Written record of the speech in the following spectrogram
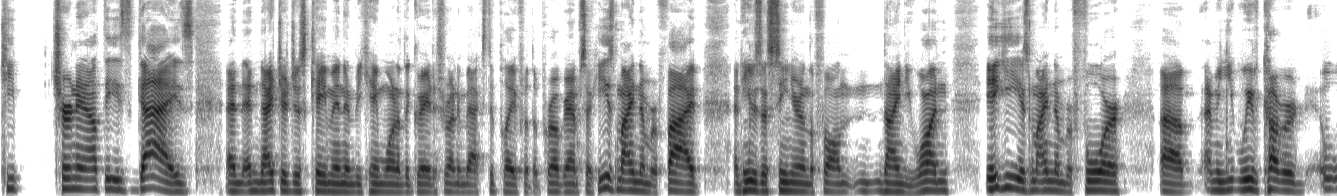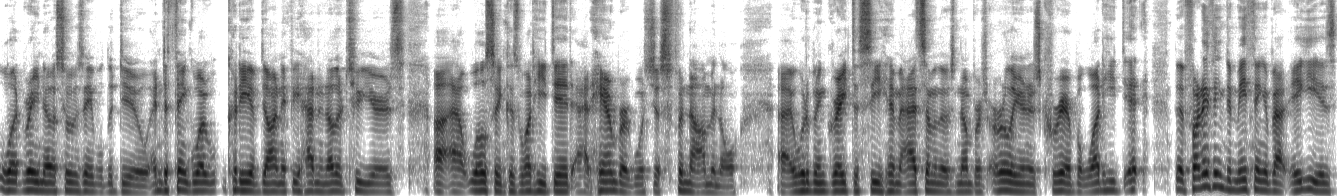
keep churning out these guys and and Nitro just came in and became one of the greatest running backs to play for the program. So he's my number 5 and he was a senior in the fall 91. Iggy is my number 4. Um, I mean, we've covered what Reynoso was able to do, and to think what could he have done if he had another two years uh, at Wilson, because what he did at Hamburg was just phenomenal. Uh, it would have been great to see him add some of those numbers earlier in his career, but what he did, the funny thing to me thing about Iggy is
